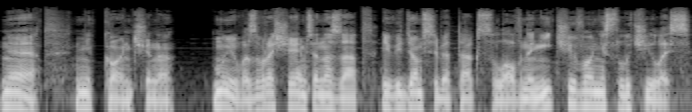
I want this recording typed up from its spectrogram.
Нет, не кончено. Мы возвращаемся назад и ведем себя так, словно ничего не случилось.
